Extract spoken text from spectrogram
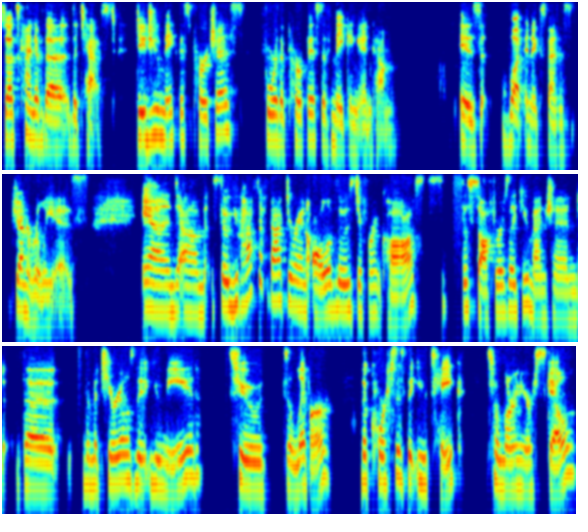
So that's kind of the the test. Did you make this purchase for the purpose of making income? Is what an expense generally is. And um, so you have to factor in all of those different costs, the softwares like you mentioned, the the materials that you need to deliver, the courses that you take to learn your skill.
